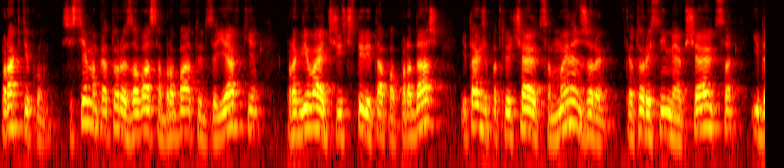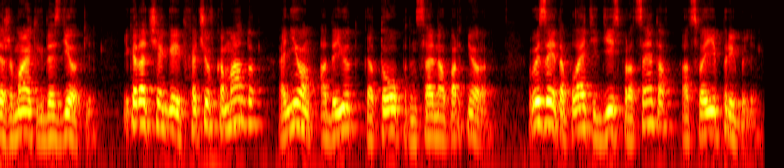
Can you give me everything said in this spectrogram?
Практикум. Система, которая за вас обрабатывает заявки, прогревает через 4 этапа продаж и также подключаются менеджеры, которые с ними общаются и дожимают их до сделки. И когда человек говорит «хочу в команду», они вам отдают готового потенциального партнера. Вы за это платите 10% от своей прибыли.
